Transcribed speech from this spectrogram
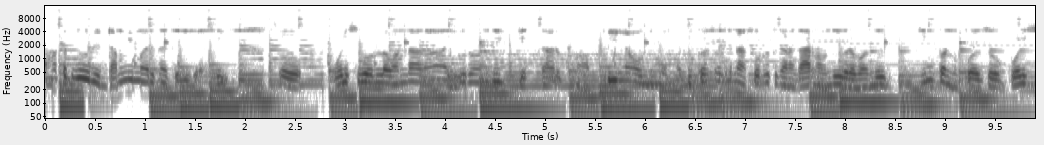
பார்க்குறதுக்கு ஒரு டம்மி மாதிரி தான் தெரியுது ஸோ போலீஸ் ரோடில் வந்தால் தான் இவர் வந்து கெத்தாக இருக்கணும் அப்படிலாம் ஒன்றுமே இல்லை. பிகாஸ் வந்து நான் சொல்கிறதுக்கான காரணம் வந்து இவரை வந்து இன் பண்ணும் இப்போ ஸோ போலீஸ்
